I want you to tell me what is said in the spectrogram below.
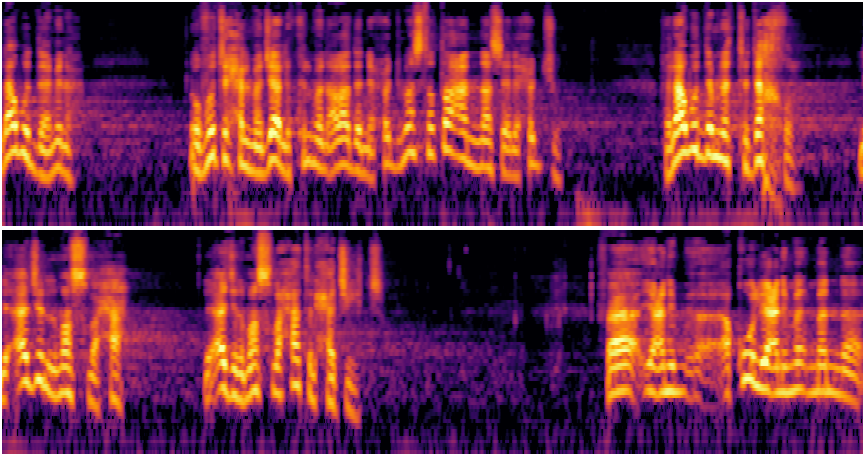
لا بد منها. لو فتح المجال لكل من أراد أن يحج ما استطاع الناس أن يحجوا. فلا بد من التدخل لأجل المصلحة لأجل مصلحة الحجيج. فيعني أقول يعني من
